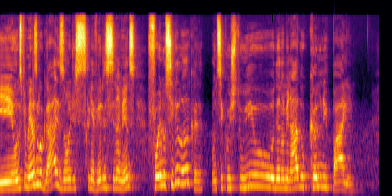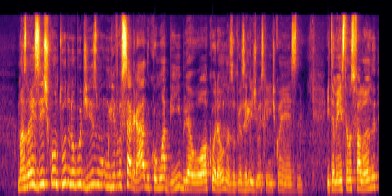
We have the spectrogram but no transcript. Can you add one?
E um dos primeiros lugares onde se escreveram os ensinamentos foi no Sri Lanka, né? onde se constituiu o denominado Cânone Pali. Mas não existe, contudo, no budismo um livro sagrado como a Bíblia ou o Corão nas outras religiões que a gente conhece. Né? E também estamos falando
